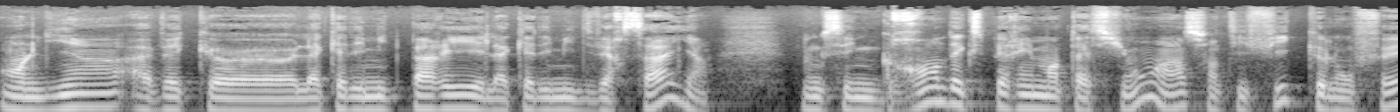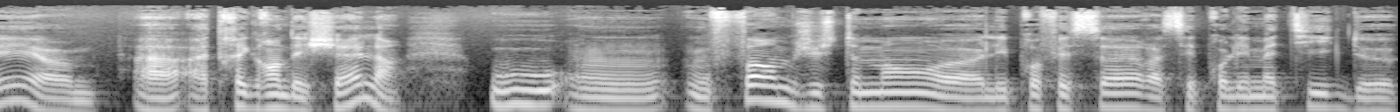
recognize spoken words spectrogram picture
en lien avec euh, l'Académie de Paris et l'Académie de Versailles. Donc c'est une grande expérimentation hein, scientifique que l'on fait euh, à, très grande échelle où on, forme justement euh, les professeurs à ces problématiques de,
